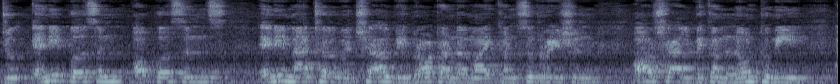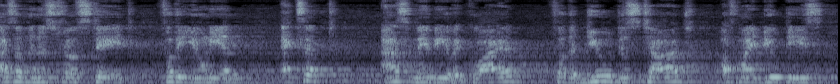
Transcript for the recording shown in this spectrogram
to any person or persons any matter which shall be brought under my consideration or shall become known to me as a Minister of State for the Union, except as may be required for the due discharge of my duties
